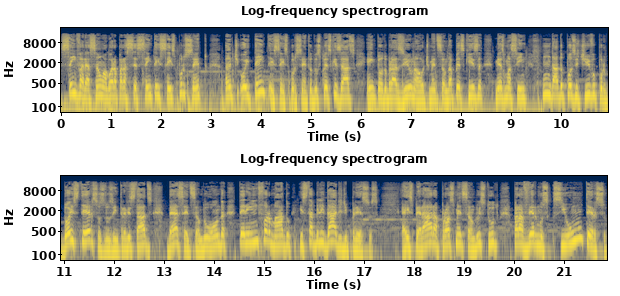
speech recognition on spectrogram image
sem variação agora para 66%, ante 86% dos pesquisados em todo o Brasil na última edição da pesquisa. Mesmo assim, um dado positivo por dois terços terços dos entrevistados dessa edição do Onda terem informado estabilidade de preços. É esperar a próxima edição do estudo para vermos se um terço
